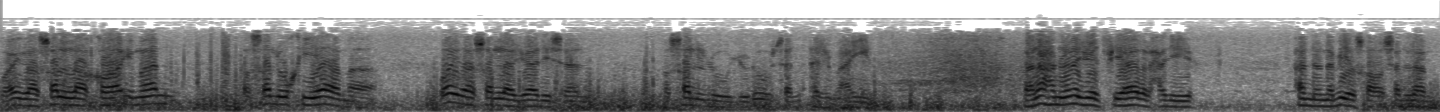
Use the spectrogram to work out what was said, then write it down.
وإذا صلى قائما فصلوا قياما وإذا صلى جالسا فصلوا جلوسا أجمعين. فنحن نجد في هذا الحديث أن النبي صلى الله عليه وسلم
